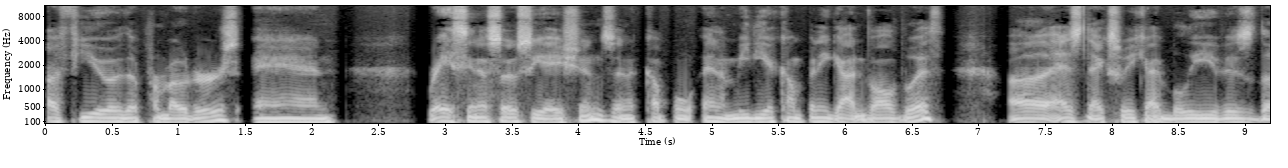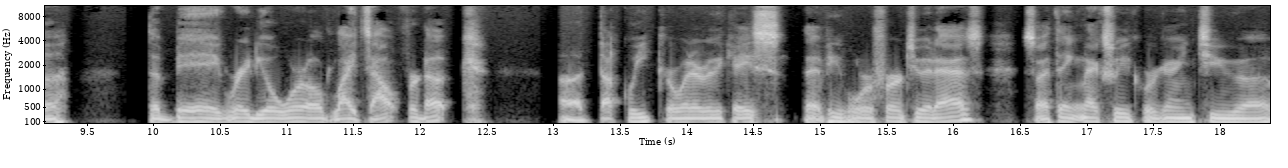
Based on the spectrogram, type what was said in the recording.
a few of the promoters and racing associations and a couple and a media company got involved with. Uh, as next week, I believe, is the the big radio world lights out for duck, uh, duck week or whatever the case that people refer to it as. So I think next week we're going to uh,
